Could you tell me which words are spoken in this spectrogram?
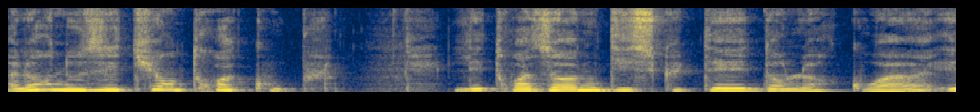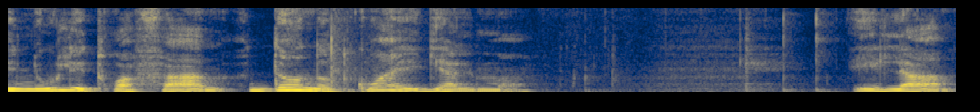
Alors nous étions trois couples. Les trois hommes discutaient dans leur coin et nous, les trois femmes, dans notre coin également. Et là,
